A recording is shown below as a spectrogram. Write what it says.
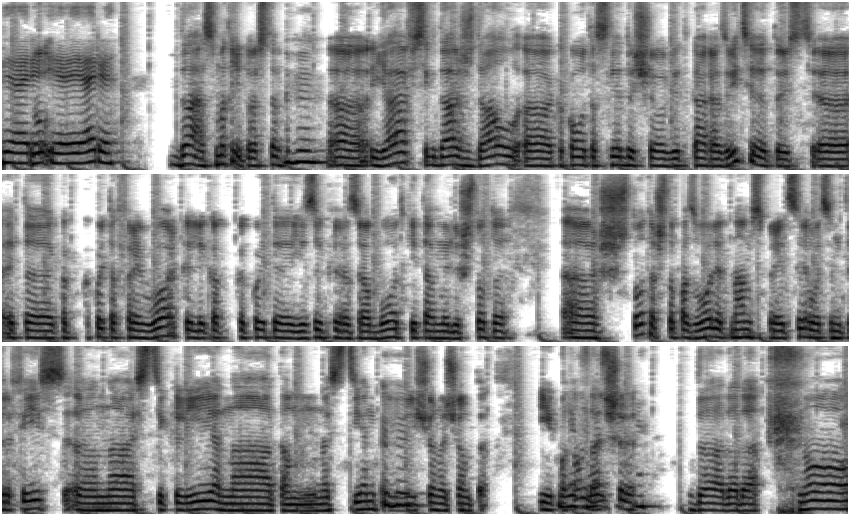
VR ну, и AR. Да, смотри, просто uh-huh. э, я всегда ждал э, какого-то следующего витка развития, то есть э, это как, какой-то фреймворк или как, какой-то язык разработки там или что-то, что-то, что позволит нам спроецировать интерфейс э, на стекле, на там на стенке uh-huh. или еще на чем-то, и потом или дальше. Да, да, да. Но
